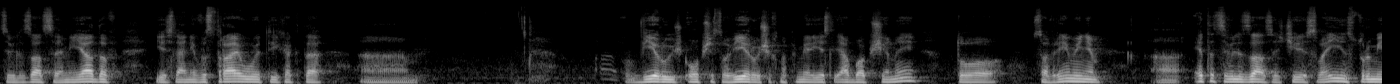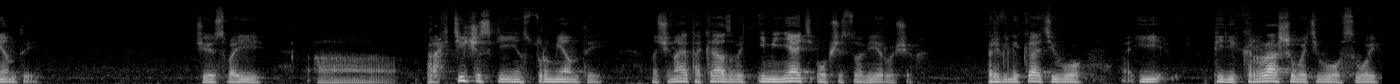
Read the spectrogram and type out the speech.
цивилизация Амиядов, если они выстраивают и как-то э, верующ, общество верующих, например, если обобщены, то со временем а, эта цивилизация через свои инструменты, через свои а, практические инструменты начинает оказывать и менять общество верующих, привлекать его и перекрашивать его в, свой,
